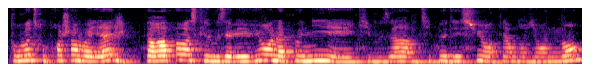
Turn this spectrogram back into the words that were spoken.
pour votre prochain voyage, par rapport à ce que vous avez vu en Laponie et qui vous a un petit peu déçu en termes d'environnement,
